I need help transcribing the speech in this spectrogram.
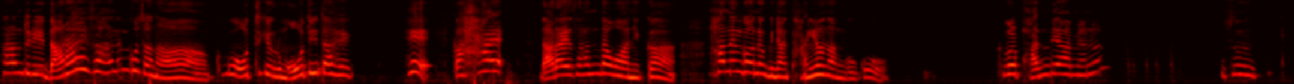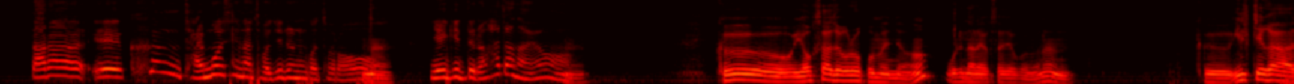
사람들이 나라에서 하는 거잖아. 그거 어떻게 그럼 어디다 해? 해. 그러니까 하, 나라에서 한다고 하니까 하는 거는 그냥 당연한 거고 그걸 반대하면은 무슨 나라의 큰 잘못이나 저지르는 것처럼 네. 얘기들을 하잖아요. 음. 그 역사적으로 보면요, 우리나라 네. 역사적으로 보면은 그 일제가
